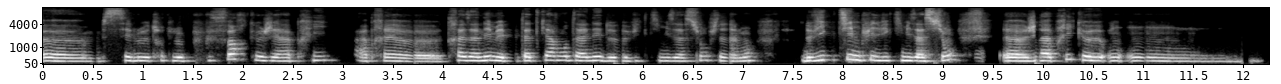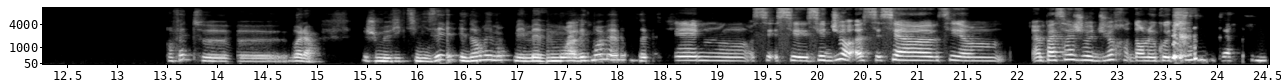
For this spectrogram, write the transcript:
euh, c'est le truc le plus fort que j'ai appris après euh, 13 années, mais peut-être 40 années de victimisation finalement, de victime puis de victimisation. Euh, j'ai appris que on- en fait, euh, euh, voilà, je me victimisais énormément, mais même moi avec moi-même. en fait. Et hum, c'est dur, c'est c'est un, c'est un, un passage dur dans le coaching.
